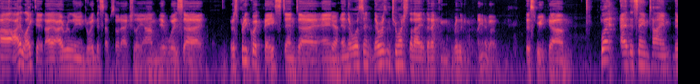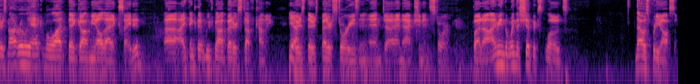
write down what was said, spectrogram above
Uh, I liked it. I, I really enjoyed this episode. Actually, um, it was uh, it was pretty quick paced, and uh, and Yeah. and there wasn't there wasn't too much that I that I can really complain about this week. Um, but at the same time, there's not really a heck of a lot that got me all that excited. Uh, I think that we've got better stuff coming. Yeah. There's there's better stories and and, uh, and action in store. But uh, I mean, the, when the ship explodes, that was pretty awesome.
